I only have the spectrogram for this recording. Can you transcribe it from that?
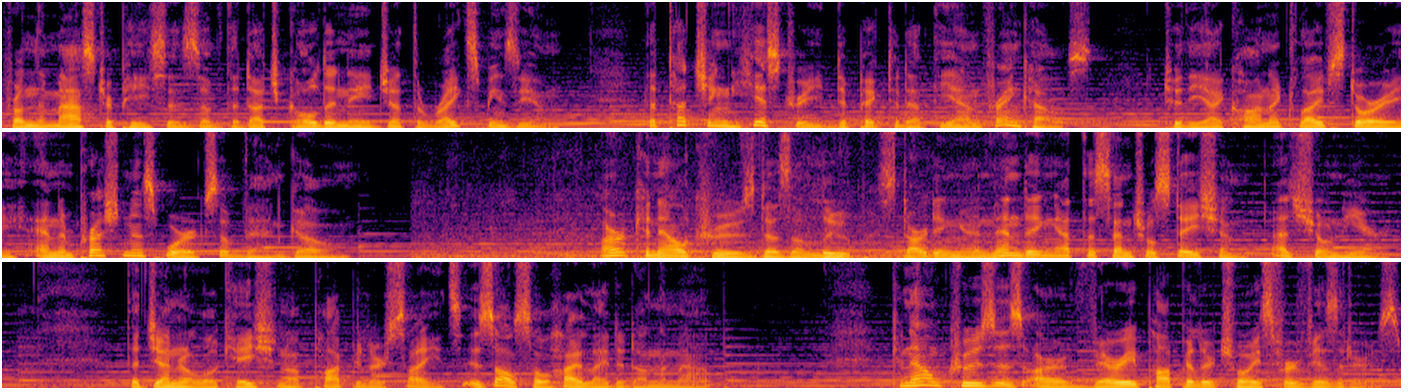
From the masterpieces of the Dutch Golden Age at the Rijksmuseum, the touching history depicted at the Anne Frank House, to the iconic life story and impressionist works of Van Gogh. Our canal cruise does a loop starting and ending at the central station, as shown here. The general location of popular sites is also highlighted on the map. Canal cruises are a very popular choice for visitors.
